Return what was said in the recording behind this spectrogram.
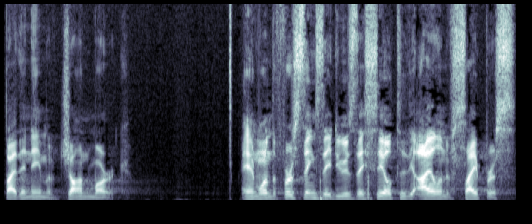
by the name of John Mark. And one of the first things they do is they sail to the island of Cyprus.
